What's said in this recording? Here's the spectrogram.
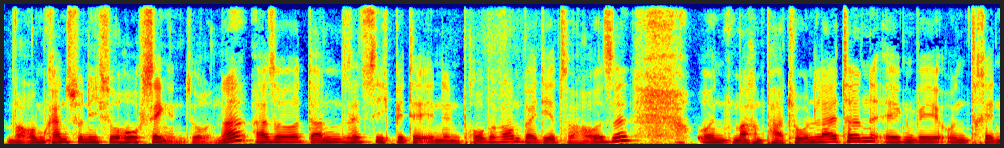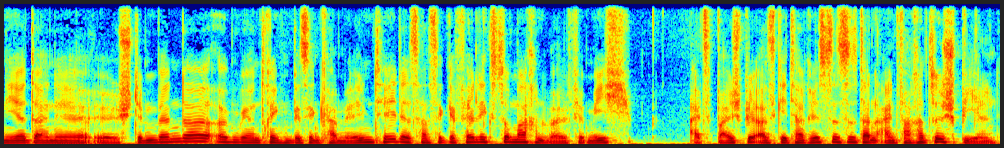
warum kannst du nicht so hoch singen? So, ne? Also dann setz dich bitte in den Proberaum bei dir zu Hause und mach ein paar Tonleitern irgendwie und trainier deine äh, Stimmbänder irgendwie und trink ein bisschen Kamillentee. Das hast du gefälligst zu machen, weil für mich als Beispiel als Gitarrist ist es dann einfacher zu spielen.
